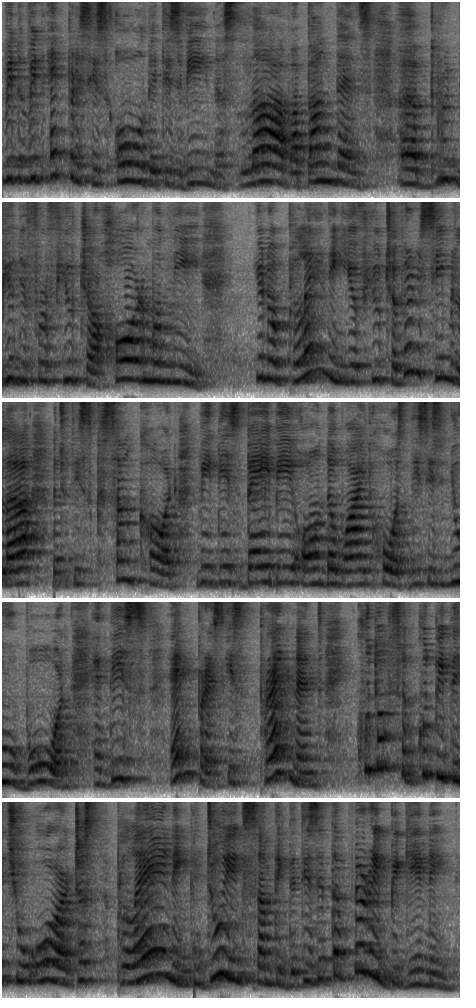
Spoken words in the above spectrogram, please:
With with Empress is all that is Venus, love abundance, uh, beautiful future, harmony, you know, planning your future, very similar to this sun card with this baby on the white horse. This is newborn, and this empress is pregnant. Could also could be that you are just planning, doing something that is at the very beginning,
